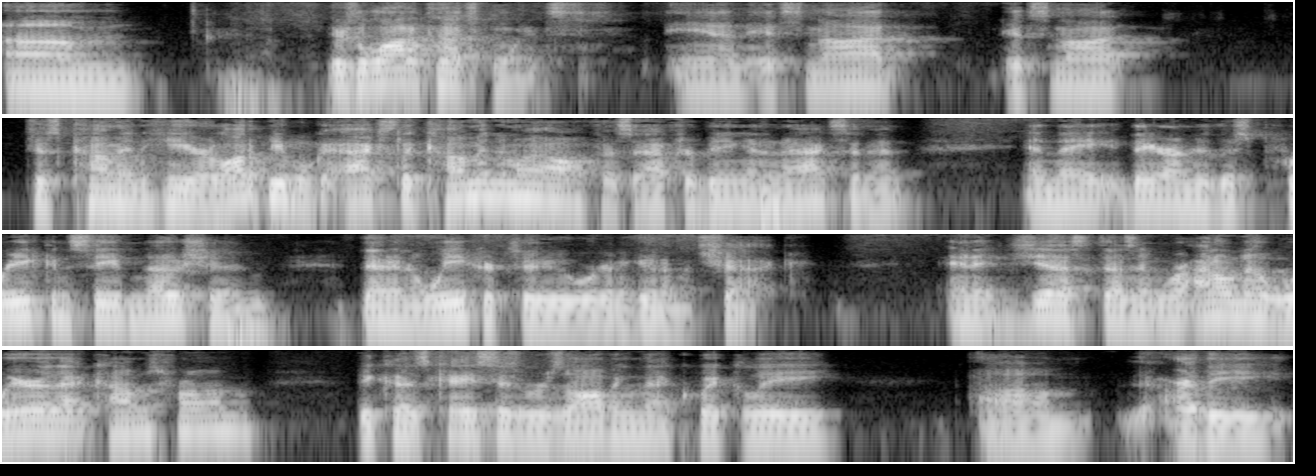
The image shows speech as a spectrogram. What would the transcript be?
um, there's a lot of touch points, and it's not it's not just coming here. A lot of people actually come into my office after being in an accident, and they they are under this preconceived notion that in a week or two we're going to get them a check, and it just doesn't work. I don't know where that comes from, because cases resolving that quickly um, are the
